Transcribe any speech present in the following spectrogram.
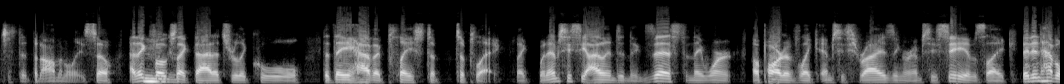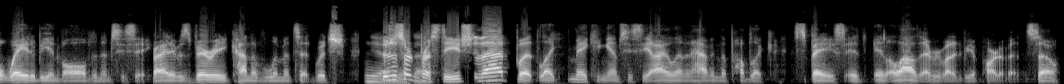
just did phenomenally. So, I think Mhm. folks like that, it's really cool that they have a place to to play. Like when MCC Island didn't exist and they weren't a part of like MCC Rising or MCC, it was like they didn't have a way to be involved in MCC, right? It was very kind of limited, which yeah, there's a certain that. prestige to that, but like making MCC Island and having the public space, it, it allows everybody to be a part of it. So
